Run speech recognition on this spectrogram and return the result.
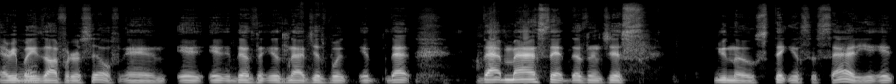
Everybody's out for themselves, and it, it doesn't. It's not just what it that that mindset doesn't just you know stick in society. It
